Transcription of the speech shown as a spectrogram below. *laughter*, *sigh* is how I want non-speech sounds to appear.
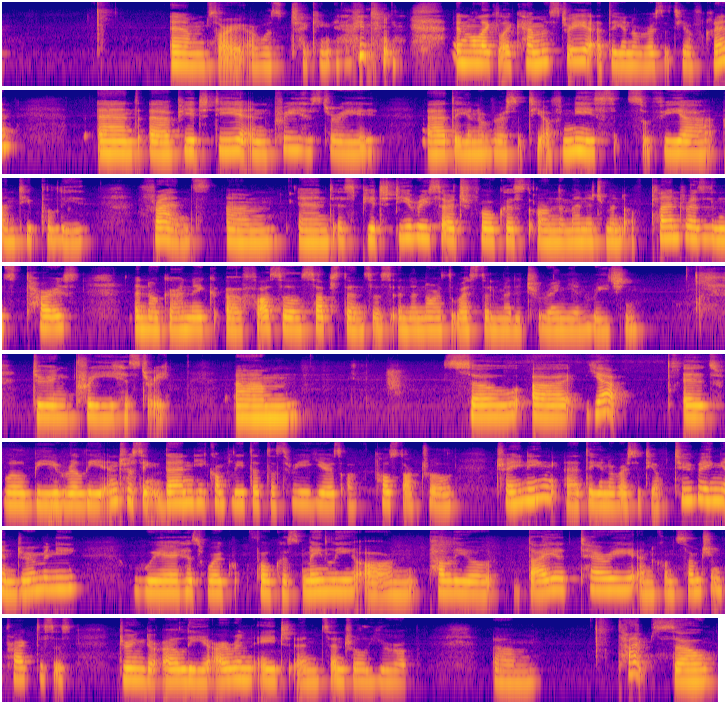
um, sorry, I was checking *laughs* in between in molecular chemistry at the University of Rennes and a PhD in prehistory at the University of Nice, Sophia Antipolis, France. Um, and his PhD research focused on the management of plant resins, tars, and organic uh, fossil substances in the northwestern Mediterranean region during prehistory. Um, so uh, yeah, it will be really interesting. Then he completed the three years of postdoctoral training at the University of Tübingen in Germany, where his work focused mainly on paleo dietary and consumption practices during the early Iron Age and Central Europe um, times. So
